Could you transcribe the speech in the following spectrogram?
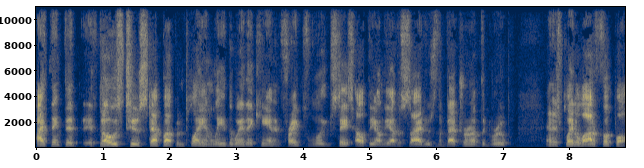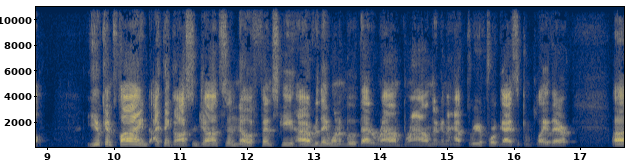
I think that if those two step up and play and lead the way they can, and Frank Fillip stays healthy on the other side, who's the veteran of the group and has played a lot of football, you can find. I think Austin Johnson, Noah Fenske, however they want to move that around. Brown, they're going to have three or four guys that can play there uh,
